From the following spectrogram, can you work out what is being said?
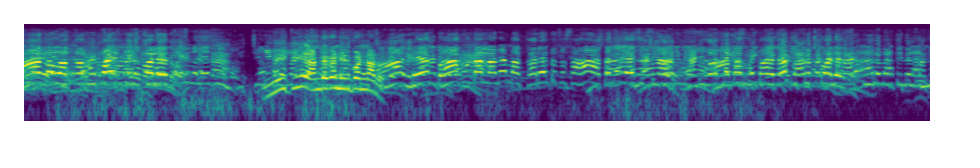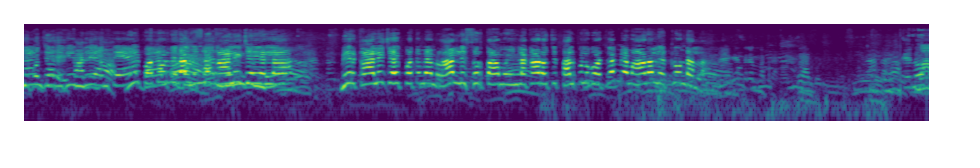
మాతో ఒక్క రూపాయి తీసుకోలేదు. మీకు అండగా నిలబడినారు? మీరు ఖాళీ చేయకపోతే మేము రాళ్ళు ఇసురుతాము. ఇండ్ల కాడ వచ్చి తలుపులు కొడితే మేము ఆడవాళ్ళు ఎట్లుండాలా? మా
